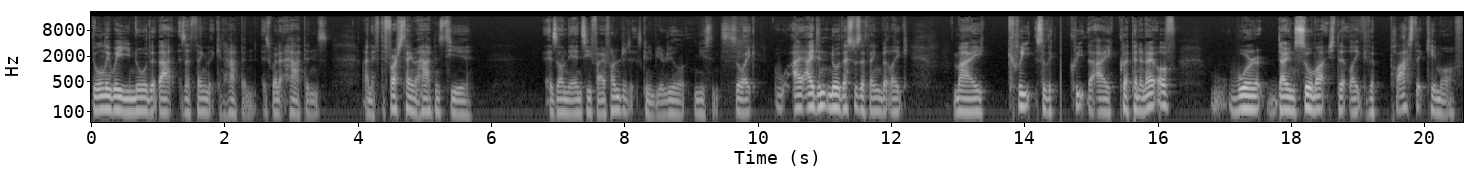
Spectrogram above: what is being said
the only way you know that that is a thing that can happen is when it happens. And if the first time it happens to you is on the NC five hundred, it's going to be a real nuisance. So like, I, I didn't know this was a thing, but like my cleat, so the cleat that I clip in and out of wore down so much that like the plastic came off.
